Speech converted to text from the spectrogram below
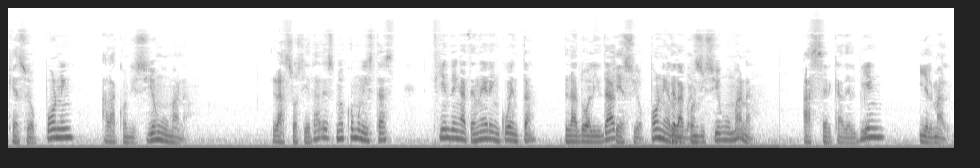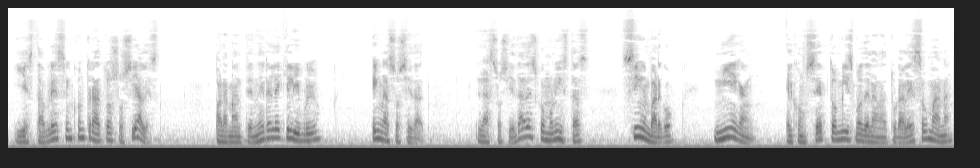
que se oponen a la condición humana. Las sociedades no comunistas tienden a tener en cuenta la dualidad que se opone a la condición humana acerca del bien y el mal y establecen contratos sociales para mantener el equilibrio en la sociedad. Las sociedades comunistas, sin embargo, niegan el concepto mismo de la naturaleza humana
